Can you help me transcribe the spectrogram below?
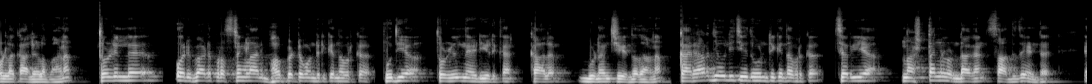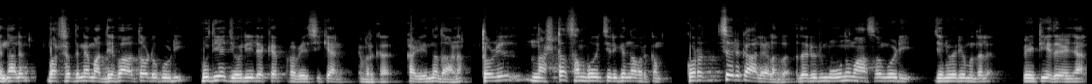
ഉള്ള കാലയളവാണ്. തൊഴിലിൽ ഒരുപാട് പ്രശ്നങ്ങൾ അനുഭവപ്പെട്ടുകൊണ്ടിരിക്കുന്നവർക്ക് പുതിയ തൊഴിൽ നേടിയെടുക്കാൻ കാലം ഗുണം ചെയ്യുന്നതാണ്. കരാർ ജോലി ചെയ്തുകൊണ്ടിരിക്കുന്നവർക്ക് ചെറിയ നഷ്ടങ്ങൾ ഉണ്ടാകാൻ സാധ്യതയുണ്ട്. എന്നാലും വർഷത്തിന്റെ മധ്യഭാഗത്തോടു കൂടി പുതിയ ജോലിയിലേക്ക് പ്രവേശിക്കാൻ ഇവർക്ക് കഴിയുന്നതാണ്. തൊഴിൽ നഷ്ടം സംഭവിച്ചിരിക്കുന്നവർക്കും കുറച്ചൊരു കാലയളവ് ഒരു മൂന്ന് മാസം കൂടി ജനുവരി മുതൽ വെയിറ്റ് ചെയ്ത് കഴിഞ്ഞാൽ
